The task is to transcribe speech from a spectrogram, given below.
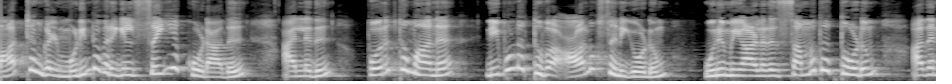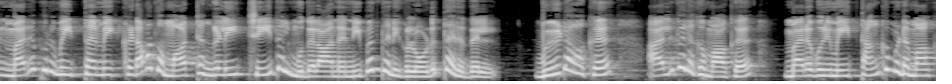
மாற்றங்கள் முடிந்தவரையில் செய்யக்கூடாது அல்லது பொருத்தமான நிபுணத்துவ ஆலோசனையோடும் உரிமையாளர் சம்மதத்தோடும் அதன் மரபுரிமை தன்மை கிடாத மாற்றங்களை செய்தல் முதலான நிபந்தனைகளோடு தருதல். வீடாக அலுவலகமாக மரபுரிமை தங்குமிடமாக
